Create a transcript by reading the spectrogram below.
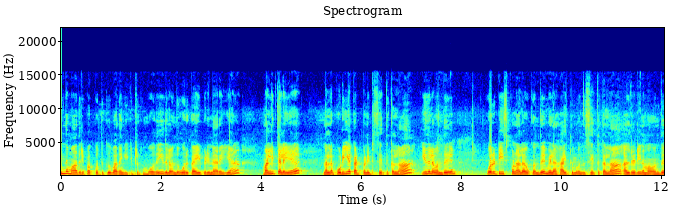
இந்த மாதிரி பக்குவத்துக்கு வதங்கிக்கிட்டு இருக்கும்போதே இதில் வந்து ஒரு கைப்பிடி நிறைய மல்லித்தலையை நல்ல பொடியாக கட் பண்ணிவிட்டு சேர்த்துக்கலாம். இதில் வந்து ஒரு டீஸ்பூன் அளவுக்கு வந்து மிளகாய்த்தூள் வந்து சேர்த்துக்கலாம். ஆல்ரெடி நம்ம வந்து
